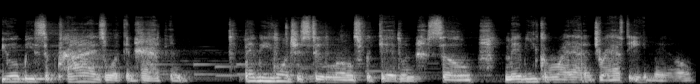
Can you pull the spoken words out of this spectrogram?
You'll be surprised what can happen. Maybe you want your student loans forgiven. So maybe you can write out a draft email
